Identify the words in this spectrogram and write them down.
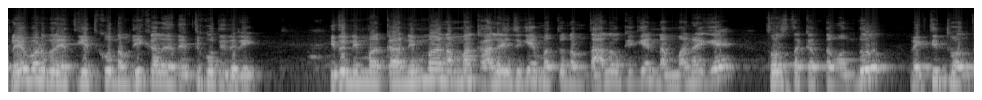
ಪ್ಲೇ ಬೋರ್ಡ್ ಬೇರೆ ಎತ್ತಿ, ಎತ್ಕೂ, ನಮ್ದು ಈ ಕಾಲದಿಂದ ಎತ್ತಿ ಕೂತಿದ್ದೀರಿ. ಇದು ನಿಮ್ಮ ಕ, ನಿಮ್ಮ, ನಮ್ಮ ಕಾಲೇಜಿಗೆ ಮತ್ತು ನಮ್ಮ ತಾಲೂಕಿಗೆ ನಮ್ಮ ಮನೆಗೆ ತೋರಿಸ್ತಕ್ಕಂಥ ಒಂದು ವ್ಯಕ್ತಿತ್ವ ಅಂತ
